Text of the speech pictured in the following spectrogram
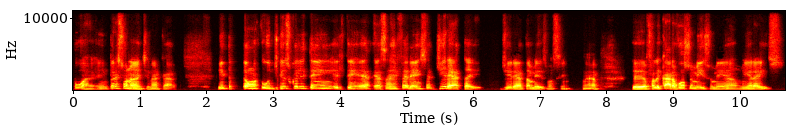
Porra, é impressionante, né, cara? Então, o disco ele tem, ele tem essa referência direta a ele, direta mesmo, assim, né? É, eu falei, cara, vou assumir isso mesmo, e era isso.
